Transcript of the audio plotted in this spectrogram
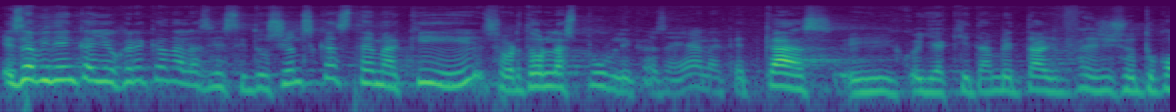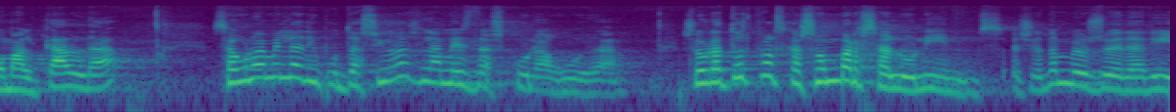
És evident que jo crec que de les institucions que estem aquí, sobretot les públiques, eh, en aquest cas, i, i aquí també t'afegeixo tu com a alcalde, Segurament la Diputació és la més desconeguda, sobretot pels que són barcelonins, això també us ho he de dir,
